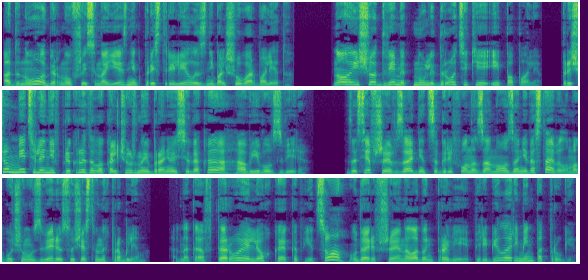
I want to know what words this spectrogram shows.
Одну обернувшийся наездник пристрелил из небольшого арбалета. Но еще две метнули дротики и попали. Причем метили не в прикрытого кольчужной броней седока, а в его зверя. Засевшая в заднице Грифона заноза не доставила могучему зверю существенных проблем. Однако второе легкое копьецо, ударившее на ладонь правее, перебило ремень подпруги.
